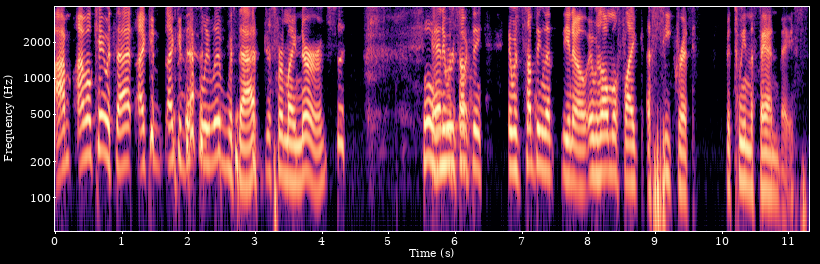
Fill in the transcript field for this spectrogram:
I'm I'm okay with that. I could I could definitely live with that just for my nerves. well, and we it was talking- something. It was something that you know. It was almost like a secret between the fan base.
